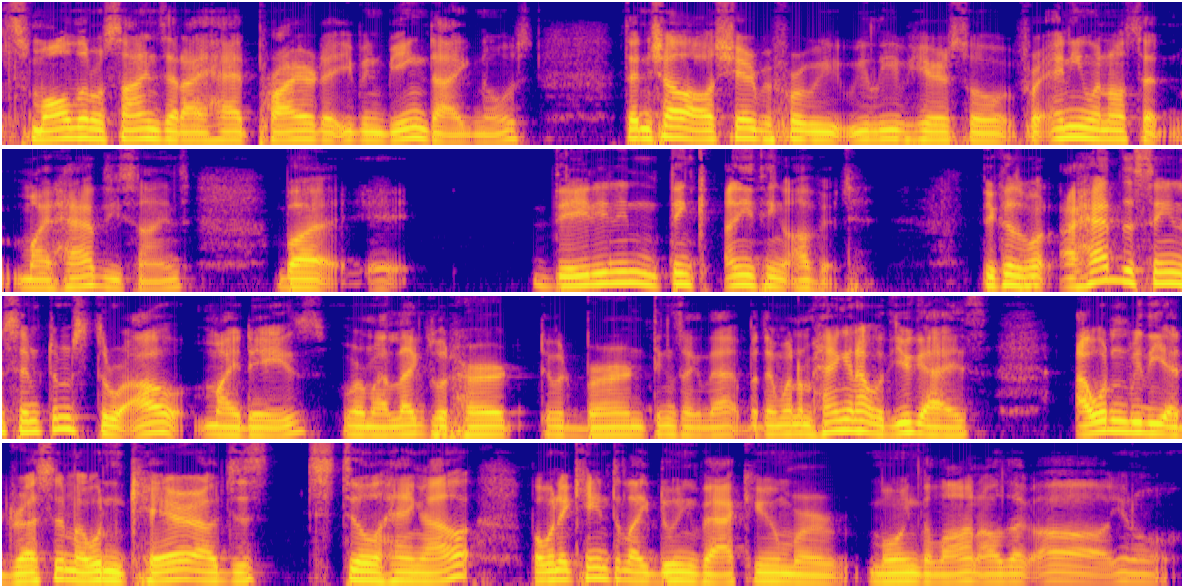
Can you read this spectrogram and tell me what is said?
small little signs that I had prior to even being diagnosed. That inshallah I'll share before we, we leave here. So for anyone else that might have these signs, but it, they didn't think anything of it because when I had the same symptoms throughout my days, where my legs would hurt, they would burn, things like that. But then when I'm hanging out with you guys, I wouldn't really address them. I wouldn't care. I would just still hang out. But when it came to like doing vacuum or mowing the lawn, I was like, oh, you know,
